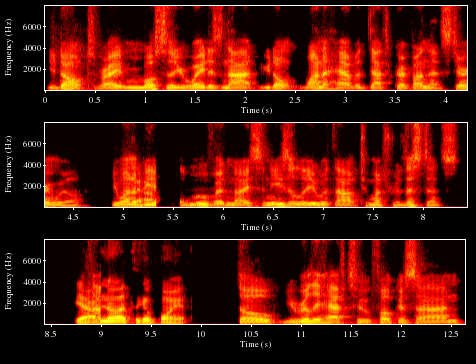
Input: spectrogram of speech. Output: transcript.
You don't, right? Most of your weight is not, you don't want to have a death grip on that steering wheel. You want to be able to move it nice and easily without too much resistance. yeah Without no that's a good point so you really have to focus on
